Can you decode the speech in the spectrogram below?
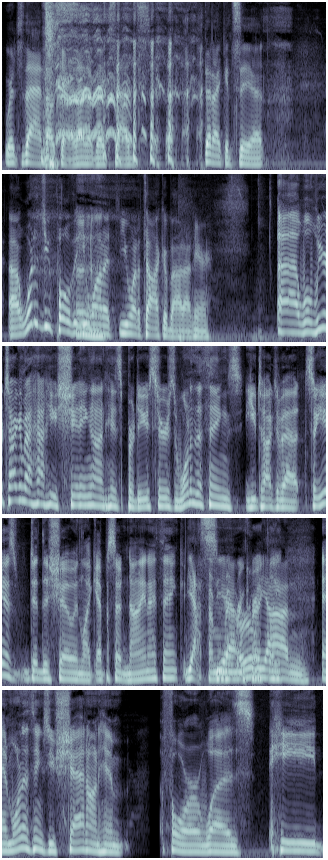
which then, okay, that makes sense. then I could see it. Uh, what did you pull that you want to you want to talk about on here? Uh, well, we were talking about how he's shitting on his producers. One of the things you talked about, so you guys did this show in like episode nine, I think. Yes, if I'm yeah, remembering early correctly. on. And one of the things you shat on him for was he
